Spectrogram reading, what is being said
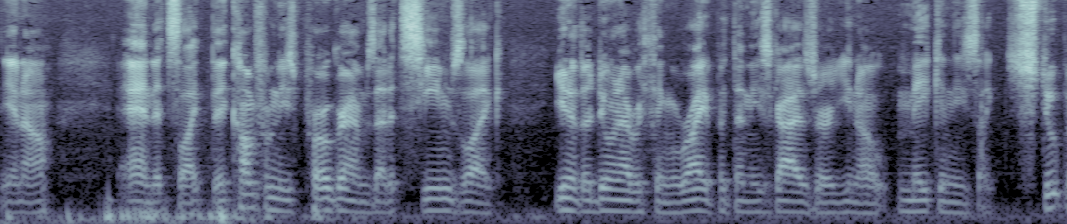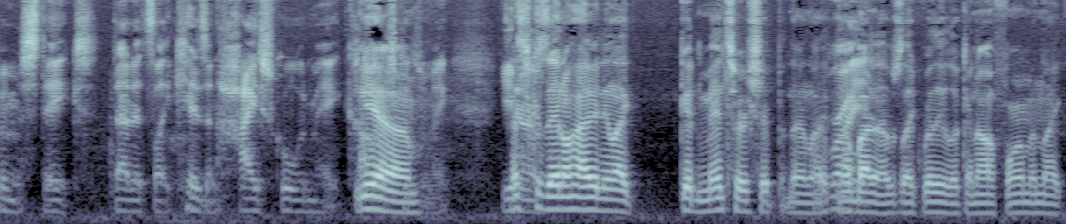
you know, and it's like they come from these programs that it seems like you know they're doing everything right, but then these guys are you know making these like stupid mistakes that it's like kids in high school would make, college Yeah. would make. You That's because they don't have any like good mentorship, and then like Right. nobody that was like really looking out for them, and like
